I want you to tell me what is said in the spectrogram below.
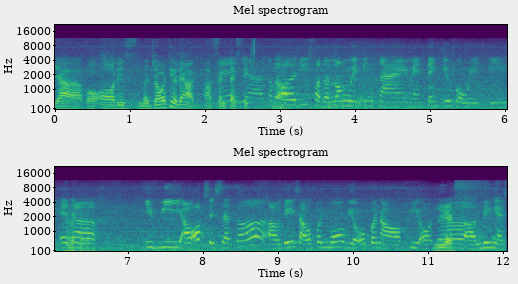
Yeah, for all this, majority of them are, are fantastic. And, yeah, Yeah. apologies for the long waiting time and thank you for waiting. And uh, if we our ops is settled, our days are open more. We'll open our pre-order Yes. uh, link as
